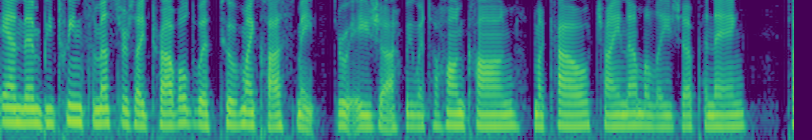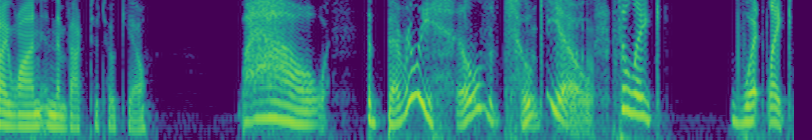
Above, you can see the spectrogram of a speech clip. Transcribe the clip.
and then between semesters, I traveled with two of my classmates through Asia. We went to Hong Kong, Macau, China, Malaysia, Penang, Taiwan, and then back to Tokyo. Wow. The Beverly Hills of Tokyo. So, like, what, like,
